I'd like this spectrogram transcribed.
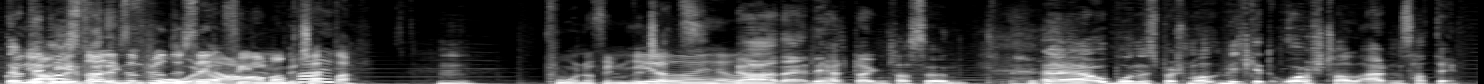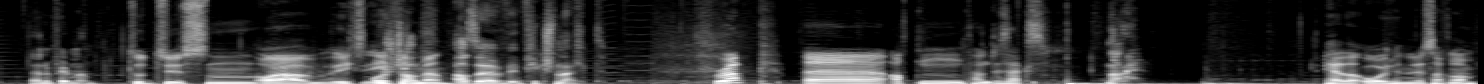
Hvor Ja, mye men kosta liksom produsere pornofilmbudsjett, Avatar? da. Mm. Pornofilmbudsjett. Jo, jo. Ja, det er helt annen klasse. Eh, og bonusspørsmål. Hvilket årstall er den satt i, denne filmen? 2000 Å ja, i, i Årstall, filmen. altså fiksjonelt. Rup, eh, 1856. Nei. Er det århundre vi snakker om?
